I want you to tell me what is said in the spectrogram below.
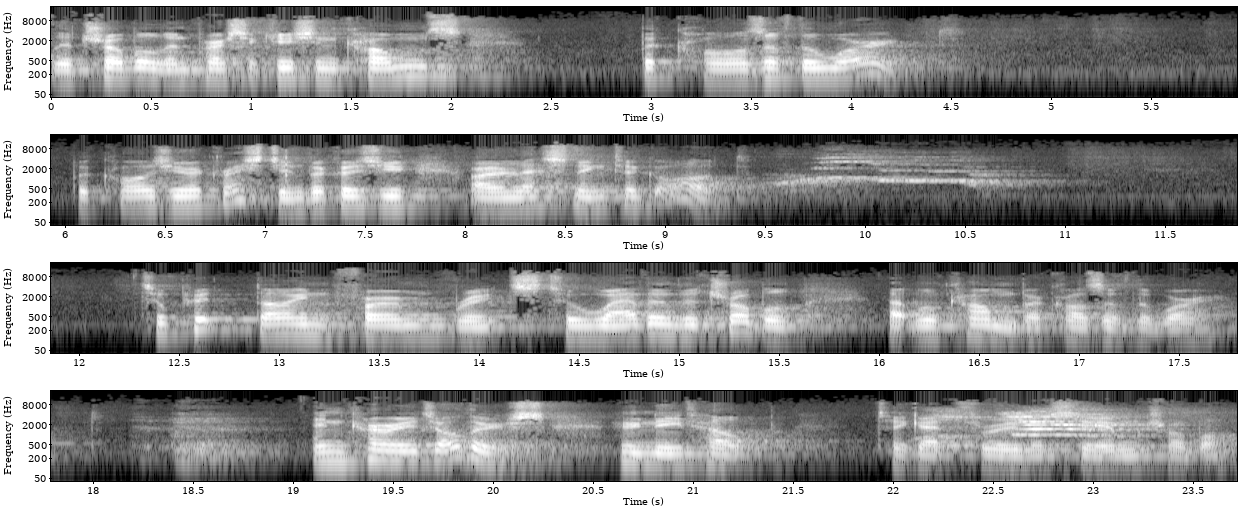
the trouble and persecution comes because of the word. Because you're a Christian, because you are listening to God. So put down firm roots to weather the trouble that will come because of the word. Encourage others who need help to get through the same trouble.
